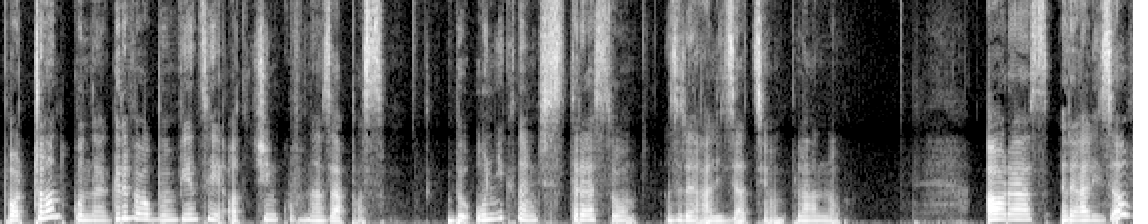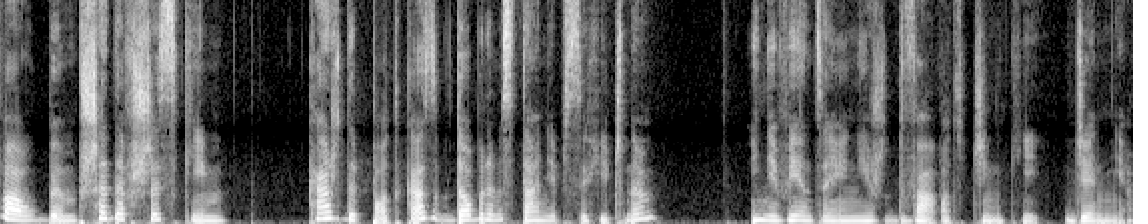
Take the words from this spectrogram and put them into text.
początku nagrywałbym więcej odcinków na zapas, by uniknąć stresu z realizacją planu oraz realizowałbym przede wszystkim każdy podcast w dobrym stanie psychicznym i nie więcej niż dwa odcinki dziennie.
